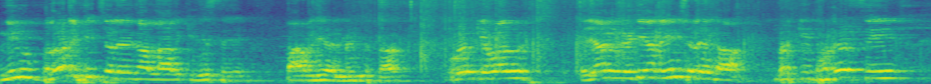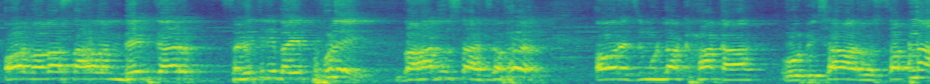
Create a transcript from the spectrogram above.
न्यू ब्लड भी चलेगा लाल किले से। पार्लियामेंट तक वो केवल यंग इंडिया नहीं चलेगा, बल्कि भगत सिंह और बाबा साहब अंबेडकर सावित्री बाई फुले, बहादुर शाह ज़फ़र और अजमुल्ला खां का वो विचार, वो सपना,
